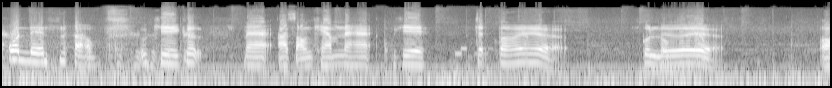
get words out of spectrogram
โคนเน้นนะครับ โอเคก็นะฮะอะสองแคมป์นะฮะ โอเค จัดไปอะกดเลยอะอ๋อ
